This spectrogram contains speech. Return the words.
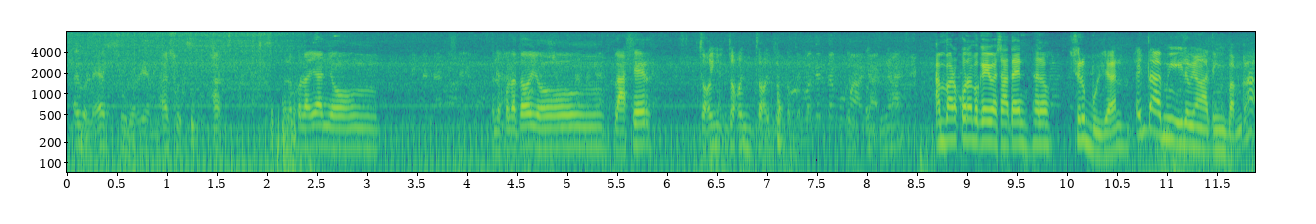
Ay, wala yan. Sugar yan. Ah, su- ah, ano pala yan yung ano pala to yung flasher. Tsaka yun, tsaka yun, tsaka yun. Ang barko na magaywa sa atin, ano? Surbol yan. Ay, daming ilaw yung ating bangka.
